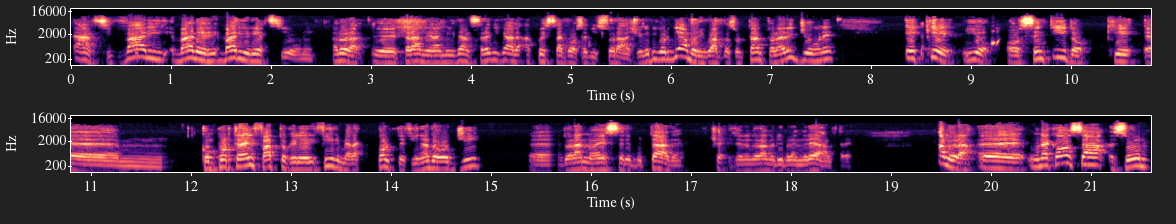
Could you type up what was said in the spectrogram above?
anzi, vari, varie, varie reazioni. Allora, eh, tranne la militanza radicale a questa cosa di Sorace, che ricordiamo riguarda soltanto la regione e che io ho sentito che ehm, comporterà il fatto che le firme raccolte fino ad oggi eh, dovranno essere buttate, cioè se ne dovranno riprendere altre. Allora, eh, una cosa sono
